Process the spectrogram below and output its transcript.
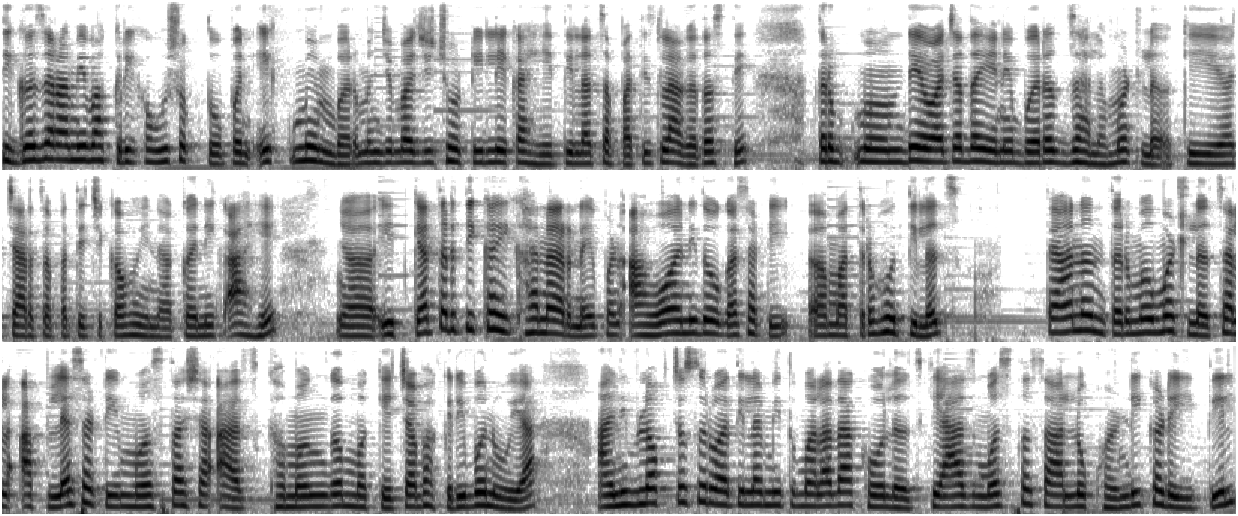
तिघं जर आम्ही भाकरी खाऊ शकतो पण एक मेंबर म्हणजे माझी छोटी लेक आहे तिला चपातीच लागत असते. तर देवाच्या दयेने बरंच झालं म्हटलं की चार चपातीची का होईना कणिक आहे. इतक्या तर ती काही खाणार नाही पण आहो आणि दोघासाठी मात्र होतीलच. त्यानंतर मग म्हटलं चला आपल्यासाठी मस्त अशा आज खमंग मकेच्या भाकरी बनवूया. आणि ब्लॉगच्या सुरुवातीला मी तुम्हाला दाखवलंच की आज मस्त असा लोखंडी कढईतील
